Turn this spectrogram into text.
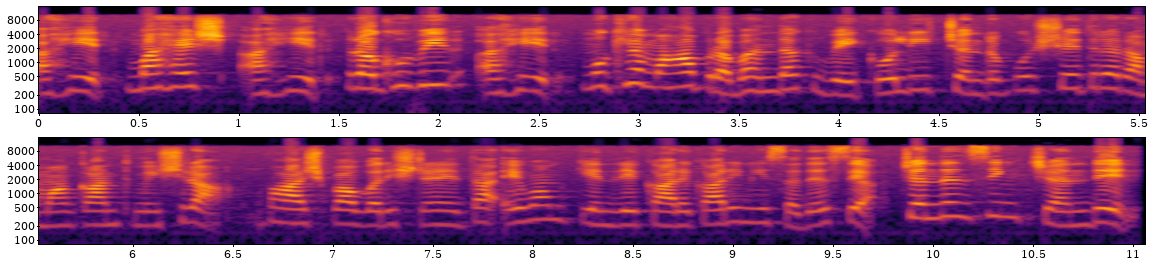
अहिर, महेश अहिर, रघुवीर अहिर, मुख्य महाप्रबंधक वेकोली, चंद्रपुर क्षेत्र, रमाकांत मिश्रा, भाजपा वरिष्ठ नेता एवं केंद्रीय कार्यकारिणी सदस्य चंदन सिंह चंदेल,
